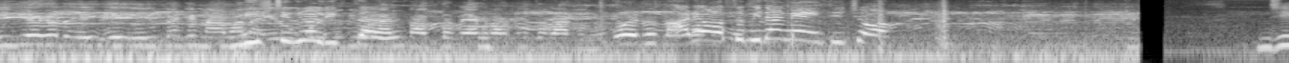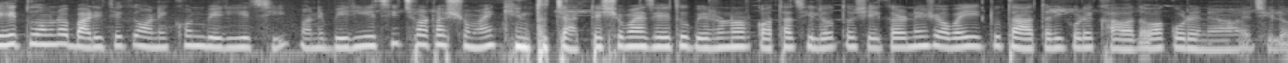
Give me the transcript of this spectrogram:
এই জায়গাটা এইটাকে মিষ্টিগুলো লিখতে হবে। আরে অসুবিধা নেই তুই চ। যেহেতু আমরা বাড়ি থেকে অনেকক্ষণ বেরিয়েছি মানে বেরিয়েছি ছটার সময়, কিন্তু চারটের সময় যেহেতু বেরোনোর কথা ছিল, তো সেই কারণে সবাই একটু তাড়াতাড়ি করে খাওয়া দাওয়া করে নেওয়া হয়েছিল।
